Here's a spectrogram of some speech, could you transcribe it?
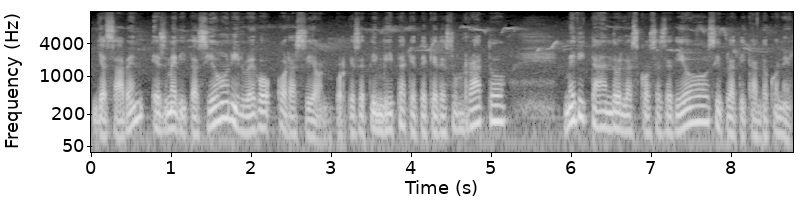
Ya saben, es meditación y luego oración, porque se te invita a que te quedes un rato meditando en las cosas de Dios y platicando con Él,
